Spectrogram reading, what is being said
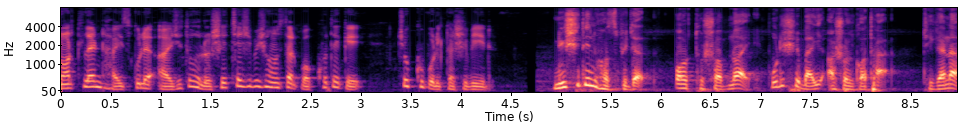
নর্থল্যান্ড হাই স্কুলে আয়োজিত হলো স্বেচ্ছাসেবী সংস্থার পক্ষ থেকে চক্ষু পরীক্ষা শিবির। নিশিদিন হসপিটাল অর্থ সব নয় পরিষেবাই আসল কথা। ঠিকানা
